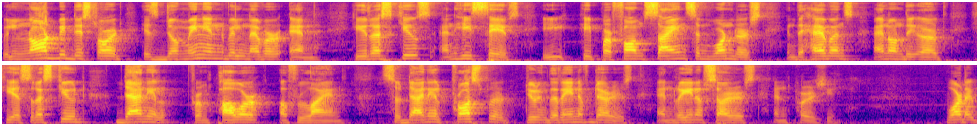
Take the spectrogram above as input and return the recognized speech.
will not be destroyed, his dominion will never end. He rescues and he saves. He, he performs signs and wonders in the heavens and on the earth. He has rescued Daniel from power of lion. So Daniel prospered during the reign of Darius and reign of Cyrus and Persian. What a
